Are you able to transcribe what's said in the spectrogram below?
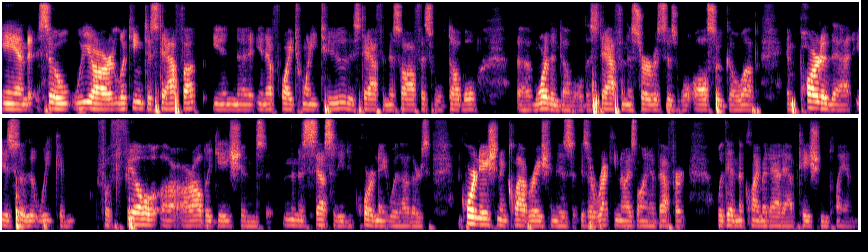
And so we are looking to staff up in uh, in FY22. The staff in this office will double, uh, more than double. The staff in the services will also go up, and part of that is so that we can fulfill our, our obligations and the necessity to coordinate with others. And coordination and collaboration is is a recognized line of effort within the climate adaptation plan.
